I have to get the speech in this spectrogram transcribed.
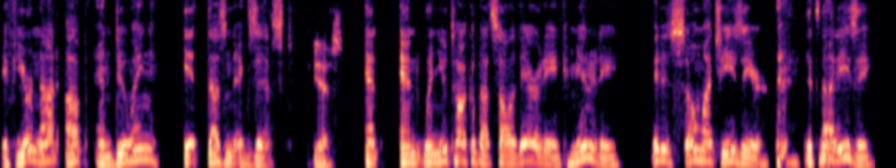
If you're not up and doing, it doesn't exist. Yes. And and when you talk about solidarity and community, it is so much easier. it's not easy,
